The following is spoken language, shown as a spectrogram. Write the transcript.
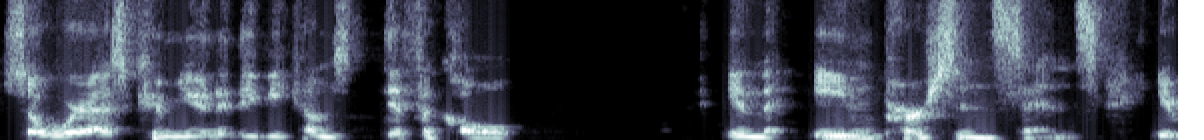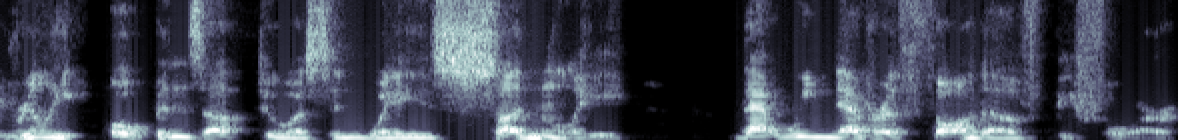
so whereas community becomes difficult in the in person sense, it really opens up to us in ways suddenly that we never thought of before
